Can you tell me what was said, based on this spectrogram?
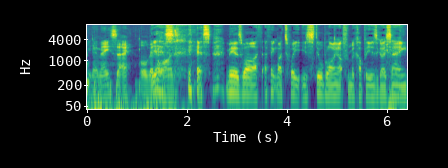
You know me, so all about yes. the lines. yes, me as well. I, th- I, think my tweet is still blowing up from a couple of years ago saying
